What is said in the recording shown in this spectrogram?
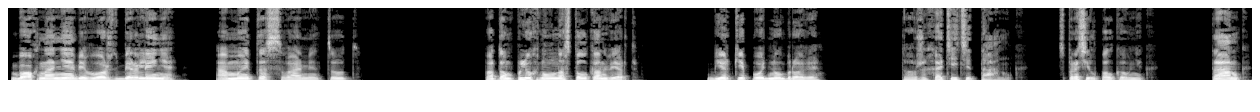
Бог на небе, вождь в Берлине, а мы-то с вами тут. Потом плюхнул на стол конверт. Бирки поднял брови. «Тоже хотите танк?» — спросил полковник. «Танк?»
